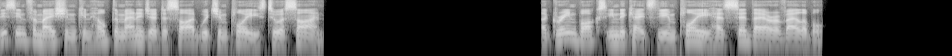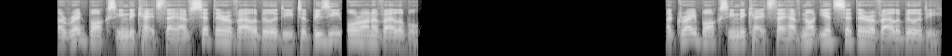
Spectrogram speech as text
This information can help the manager decide which employees to assign. A green box indicates the employee has said they are available. A red box indicates they have set their availability to busy or unavailable. A gray box indicates they have not yet set their availability.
